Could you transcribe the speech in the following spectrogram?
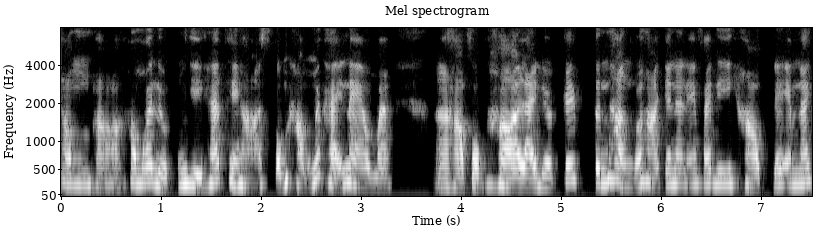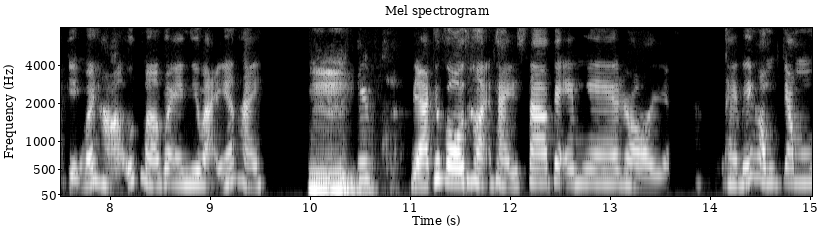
không họ không có được cái gì hết thì họ cũng không có thể nào mà uh, họ phục hồi lại được cái tinh thần của họ cho nên em phải đi học để em nói chuyện với họ ước mơ của em như vậy á thầy ừ. cái, dạ cái vô thầy, thầy sao cái em nghe rồi thầy biết không, trong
